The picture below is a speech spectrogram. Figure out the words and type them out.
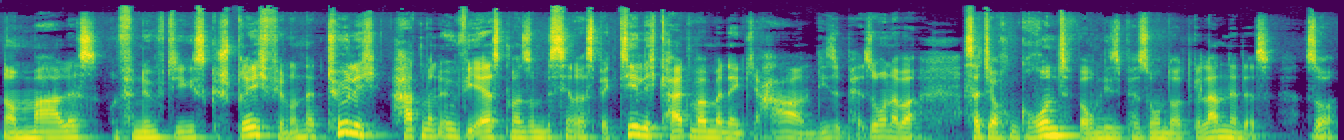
normales und vernünftiges Gespräch führen. Und natürlich hat man irgendwie erstmal so ein bisschen Respektierlichkeiten, weil man denkt, ja, diese Person, aber es hat ja auch einen Grund, warum diese Person dort gelandet ist. So.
